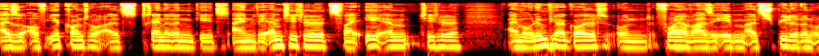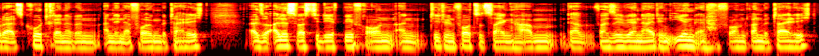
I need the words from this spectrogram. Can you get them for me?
Also auf ihr Konto als Trainerin geht ein WM-Titel, zwei EM-Titel, einmal Olympiagold und vorher war sie eben als Spielerin oder als Co-Trainerin an den Erfolgen beteiligt. Also alles, was die DFB-Frauen an Titeln vorzuzeigen haben, da war Silvia Knight in irgendeiner Form dran beteiligt.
